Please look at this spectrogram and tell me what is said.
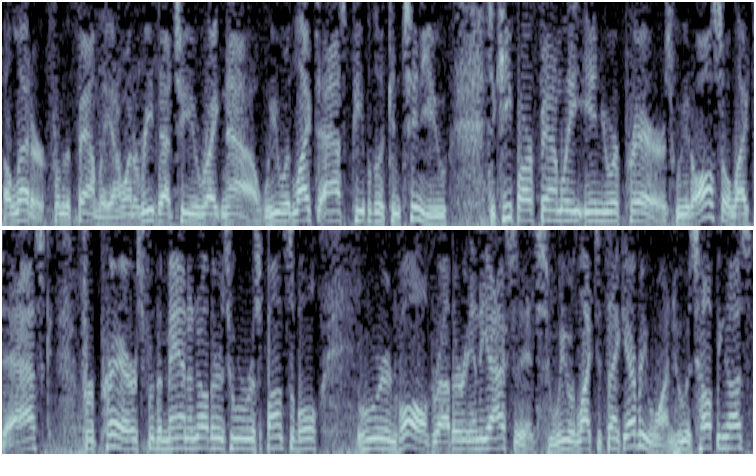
a letter from the family, and I want to read that to you right now. We would like to ask people to continue to keep our family in your prayers. We would also like to ask for prayers for the man and others who were responsible, who were involved rather, in the accident. We would like to thank everyone who is helping us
